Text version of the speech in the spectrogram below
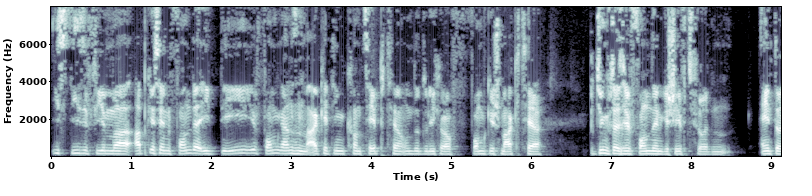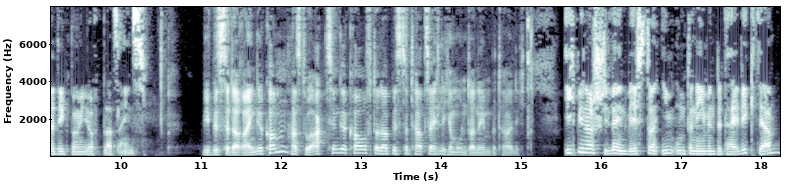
ist diese Firma, abgesehen von der Idee, vom ganzen Marketingkonzept her und natürlich auch vom Geschmack her, beziehungsweise von den Geschäftsführern, eindeutig bei mir auf Platz eins. Wie bist du da reingekommen? Hast du Aktien gekauft oder bist du tatsächlich am Unternehmen beteiligt? Ich bin als stiller Investor im Unternehmen beteiligt, ja.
